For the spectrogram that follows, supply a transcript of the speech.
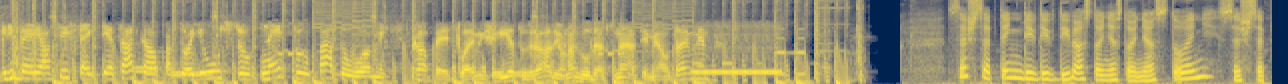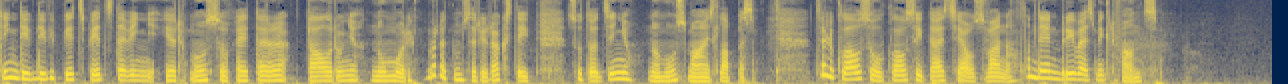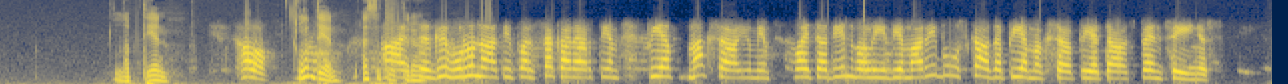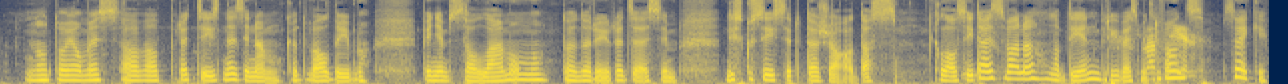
gribējās izteikties atkal par to jūsu nepu padomi. Kāpēc? Lai viņš iet uz rādio un atbildētu uz nētiem jautājumiem. 6722, 888, 672, 559 ir mūsu ētera tālruņa numuri. Varat mums arī rakstīt, sūtot ziņu no mūsu mājaslapas. Ceļu klausulu klausītājs jau zvana. Labdien, brīvais mikrofons! Labdien! Halo! Labdien! Esat ēterā. es gribu runāt par sakarā ar tiem piemaksājumiem, vai tad invalīdiem arī būs kāda piemaksa pie tās pensīņas? Nu, to jau mēs tā vēl precīzi nezinām, kad valdība pieņems savu lēmumu, tad arī redzēsim. Diskusijas ir dažādas. Klausītājs zvana. Labdien, brīvais mikrofons. Sveiki!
